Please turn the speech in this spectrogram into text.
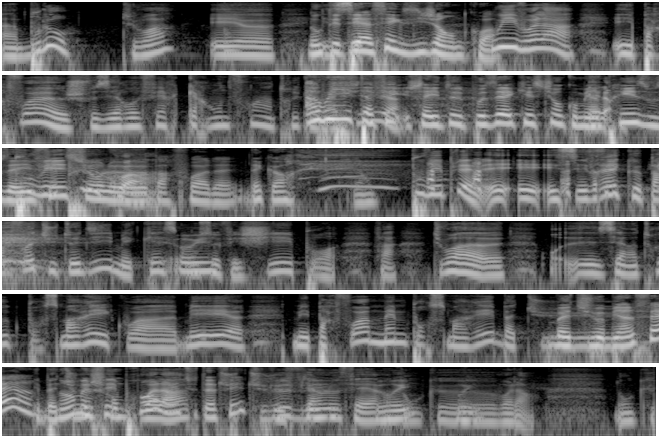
un boulot, tu vois. Et euh, Donc tu étais assez exigeante quoi. oui, voilà. Et parfois, euh, je faisais refaire 40 fois un truc. Ah oui, t'as fait. J'allais te poser la question combien de prises vous avez fait plus, sur le parfois. D'accord. on pouvait plus. Et, et- et c'est vrai que parfois tu te dis, mais qu'est-ce qu'on Oui. se fait chier pour. Enfin, tu vois, euh, c'est un truc pour se marrer, quoi. Mais, euh, mais parfois, même pour se marrer, bah tu. Bah tu veux bien le faire. Ben, non mais je fais, comprends. voilà, oui, tout à fait. Tu, tu veux bien le faire. Oui, Donc voilà. Donc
